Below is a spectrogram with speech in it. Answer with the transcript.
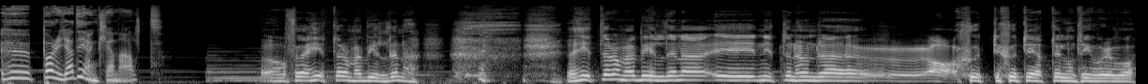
hur började egentligen allt? Ja, för jag hittade de här bilderna. jag hittade de här bilderna i 1970, 71 eller någonting vad det var.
